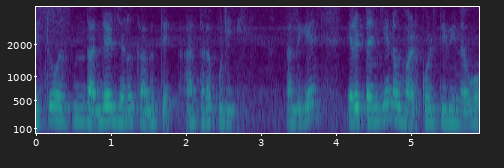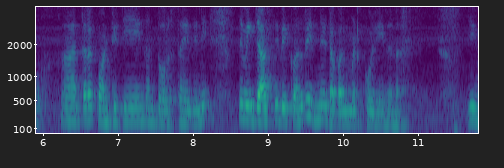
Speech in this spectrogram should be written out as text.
ಎಷ್ಟು, ಒಂದು ಹನ್ನೆರಡು ಜನಕ್ಕಾಗುತ್ತೆ ಆ ಥರ ಪುಡಿ. ಅಲ್ಲಿಗೆ ಎರಡು ಟೈಮ್ಗೆ ನಾವು ಮಾಡ್ಕೊಳ್ತೀವಿ ನಾವು. ಆ ಥರ ಕ್ವಾಂಟಿಟಿ ನಾನು ತೋರಿಸ್ತಾ ಇದ್ದೀನಿ. ನಿಮಗೆ ಜಾಸ್ತಿ ಬೇಕು ಅಂದರೆ ಇದನ್ನೇ ಡಬಲ್ ಮಾಡ್ಕೊಳ್ಳಿ ಇದನ್ನು. ಈಗ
